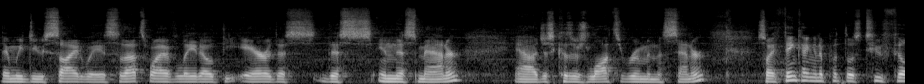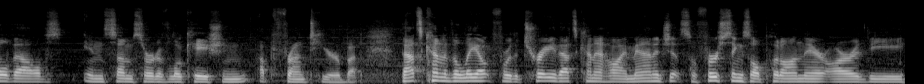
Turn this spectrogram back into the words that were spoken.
than we do sideways so that's why I've laid out the air this this in this manner uh, just because there's lots of room in the center. So I think I'm going to put those two fill valves in some sort of location up front here, but that's kind of the layout for the tray. That's kind of how I manage it. So first things I'll put on there are the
